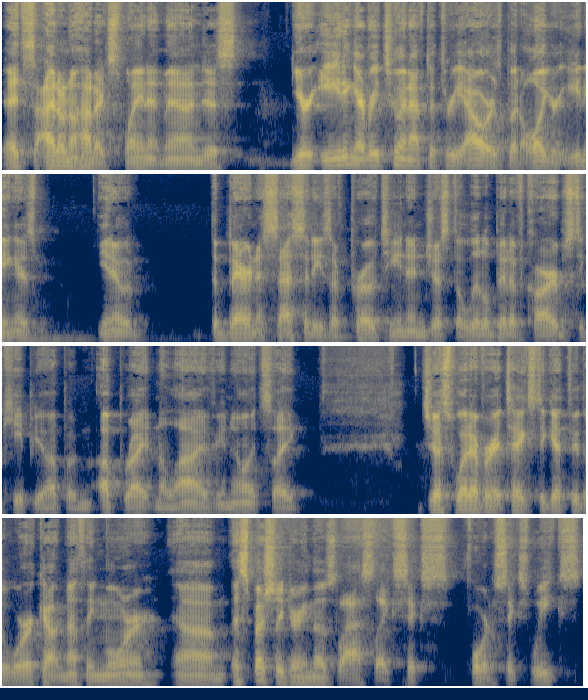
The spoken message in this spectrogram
it's I don't know how to explain it, man. Just you're eating every two and a half to three hours, but all you're eating is you know the bare necessities of protein and just a little bit of carbs to keep you up and upright and alive. You know, it's like just whatever it takes to get through the workout, nothing more. Um, especially during those last like six, four to six weeks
